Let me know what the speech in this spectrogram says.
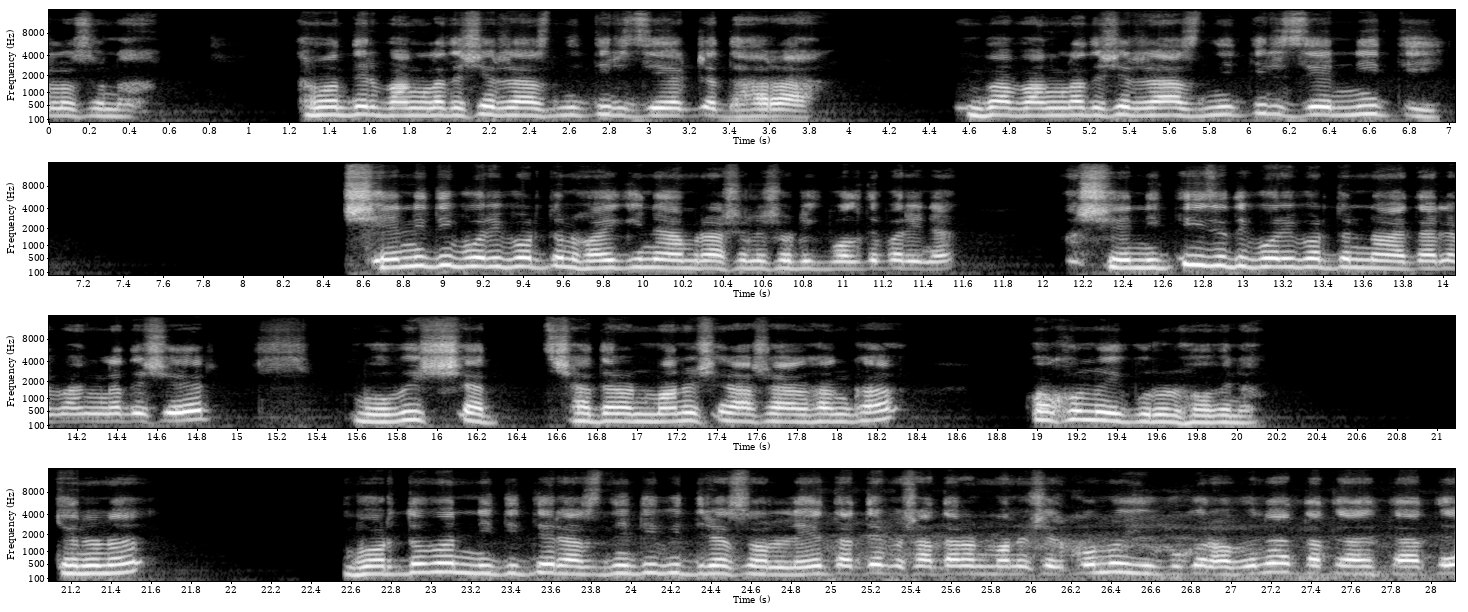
আলোচনা, আমাদের বাংলাদেশের রাজনীতির যে একটা ধারা বা বাংলাদেশের রাজনীতির যে নীতি, সে নীতি পরিবর্তন হয় কিনা আমরা আসলে সঠিক বলতে পারি না। সে নীতি যদি পরিবর্তন না হয়, তাহলে বাংলাদেশের ভবিষ্যৎ সাধারণ মানুষের আশা আকাঙ্ক্ষা কখনোই পূরণ হবে না। কেননা, বর্তমান নীতিতে রাজনীতিবিদরা চললে তাতে সাধারণ মানুষের কোনো উপকার হবে না, তাতে তাতে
